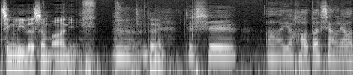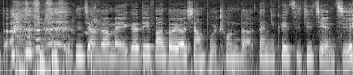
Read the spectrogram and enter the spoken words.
经历了什么？你嗯，对，就是。啊，有好多想聊的，你讲的每一个地方都有想补充的，但你可以自己剪辑。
